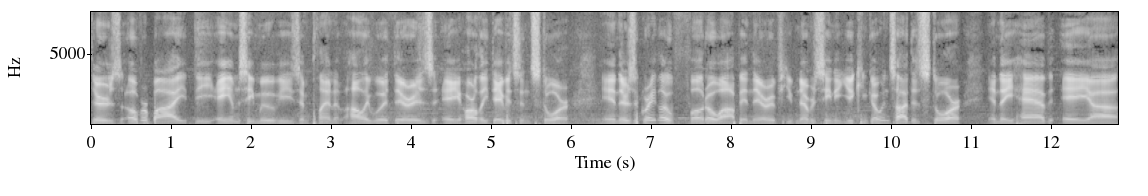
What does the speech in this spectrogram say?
there's over by the AMC Movies in Planet Hollywood. There is a Harley Davidson store, and there's a great little photo op in there. If you've never seen it, you can go inside the store, and they have a uh,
